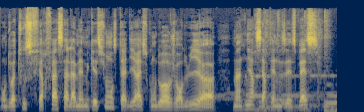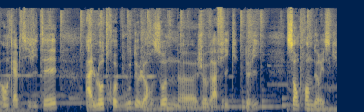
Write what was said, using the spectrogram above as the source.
On doit tous faire face à la même question, c'est-à-dire est-ce qu'on doit aujourd'hui euh, maintenir certaines espèces en captivité à l'autre bout de leur zone euh, géographique de vie sans prendre de risques?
